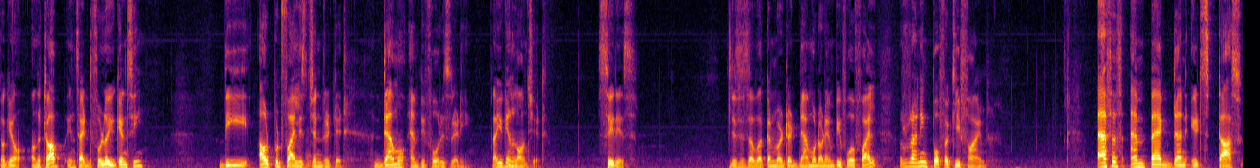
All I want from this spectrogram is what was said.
Okay, on the top inside the folder you can see the output file is generated. Demo mp4 is ready. Now you can launch it. See this. This is our converted demo.mp4 file running perfectly fine. FFmpeg done its task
